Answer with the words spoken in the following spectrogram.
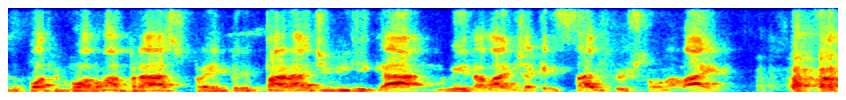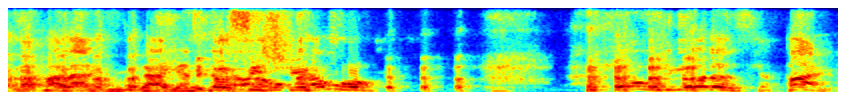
do Pop Bola, um abraço para ele, para ele parar de me ligar no meio da live, já que ele sabe que eu estou na live. Ele parar de me ligar. E assim, ele tá assistindo. Araújo, Show de ignorância. Pare.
